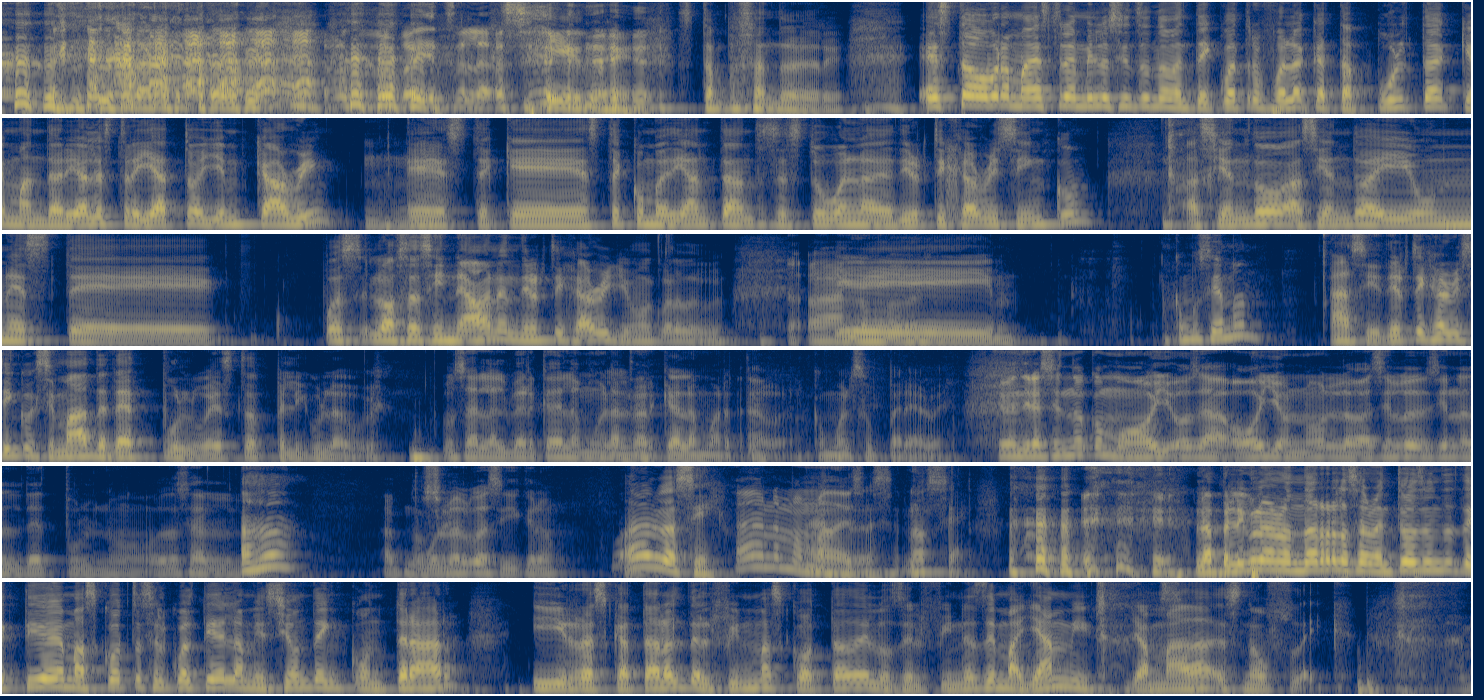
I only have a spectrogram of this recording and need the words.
Sí, güey. Se Están pasando de verga. Esta obra maestra de 1994 fue la catapulta que mandaría al estrellato a Jim Carrey. Este, que este comediante antes estuvo en la de Dirty Harry 5, haciendo, haciendo ahí un este. Pues lo asesinaban en Dirty Harry, yo me acuerdo, güey. Ah, no ¿Cómo se llama? Ah, sí, Dirty Harry 5 que se llamaba The Deadpool, güey, esta película, güey. O sea, la alberca de la La muerte. alberca de la muerte, Ah, bueno. como el superhéroe. Que vendría siendo como hoyo, o sea, hoyo, ¿no? Lo, así lo decían al Deadpool, ¿no? O sea, al, Ajá. a No pool sé. algo así, creo. Algo así. Ah, una mamada de esas. No sé. la película nos narra las aventuras de un detective de mascotas, el cual tiene la misión de encontrar y rescatar al delfín mascota de los delfines de Miami, llamada Snowflake.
